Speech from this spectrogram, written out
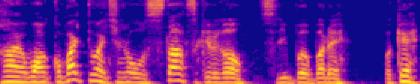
Hi, welcome back to my channel. Start Skirgo, Sleeper Buddy. Okay.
